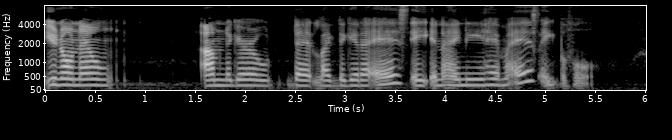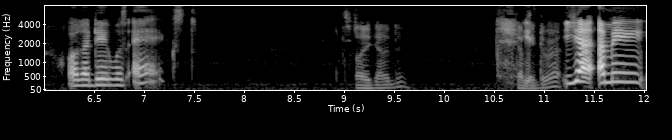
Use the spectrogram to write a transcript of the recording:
you know now I'm the girl that like to get her ass ate and I ain't even had my ass ate before. All I did was asked. That's all you gotta do. Gotta be direct. Yeah, I mean,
